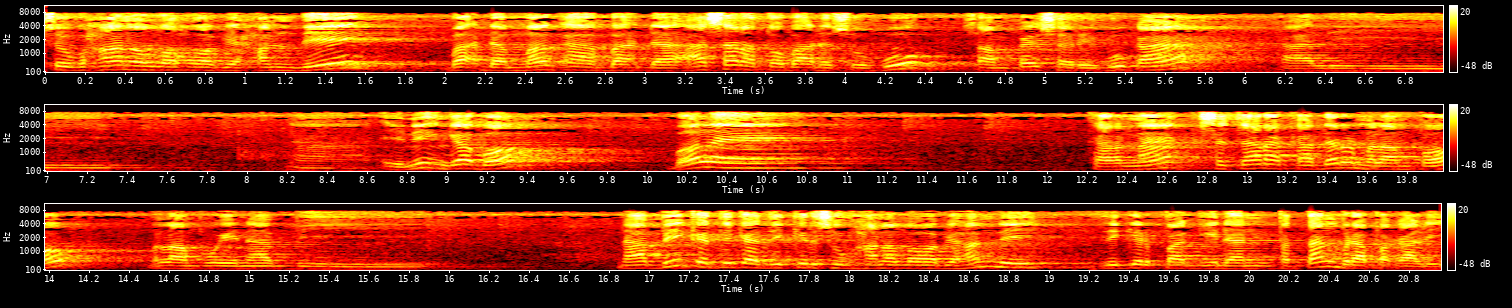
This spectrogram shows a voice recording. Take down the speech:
subhanallah wa bihamdi ba'da mag ah, ba'da asar atau ba'da subuh sampai seribu kali. Nah, ini enggak boh? Boleh. Karena secara kadar melampau melampaui Nabi. Nabi ketika zikir subhanallah wa bihamdi, zikir pagi dan petang berapa kali?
